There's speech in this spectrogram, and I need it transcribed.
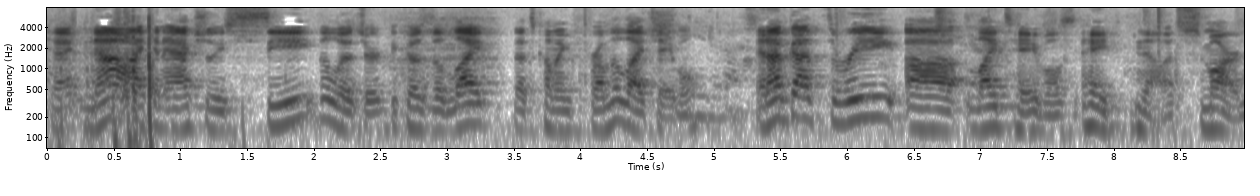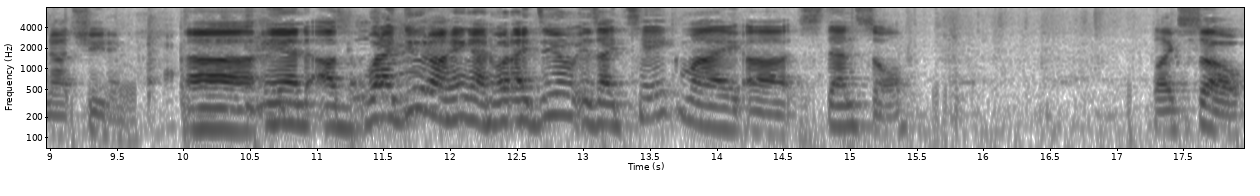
Okay, now I can actually see the lizard because the light that's coming from the light table. And I've got three uh, light tables. Hey, no, it's smart, not cheating. Uh, and uh, what I do now, hang on, what I do is I take my uh, stencil, like so,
